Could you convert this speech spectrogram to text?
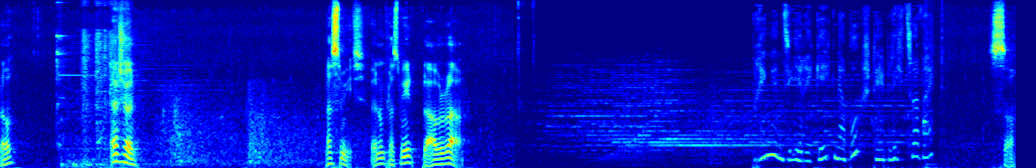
Hallo? Ja, schön. Plasmid. Wenn du Plasmid, bla bla bla. Bringen Sie Ihre Gegner buchstäblich zur Weite. So. Können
